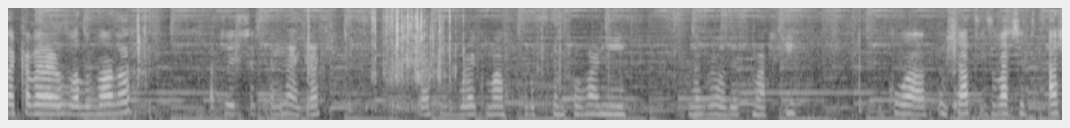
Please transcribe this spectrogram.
Na kamera rozładowana, a tu jeszcze chcę nagrać. Teraz Burek ma dostępowanie nagrodę smaczki. Kuła usiadł i zobaczcie, aż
